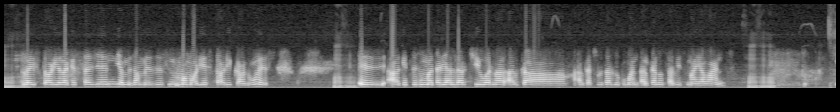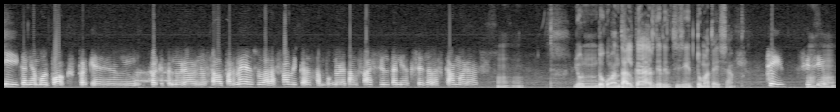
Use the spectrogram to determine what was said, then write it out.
Mhm. la història d'aquesta gent i a més a més és memòria històrica, no? És, Mhm. eh, aquest és un material d'arxiu en el, el, que, el que surt al documental que no s'ha vist mai abans Mhm. i que n'hi ha molt poc perquè, perquè no, era, no estava permès, rodar les fàbriques, tampoc no era tan fàcil tenir accés a les càmeres. Mhm. I un documental que has dirigit tu mateixa. Sí, sí, sí. Mhm.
